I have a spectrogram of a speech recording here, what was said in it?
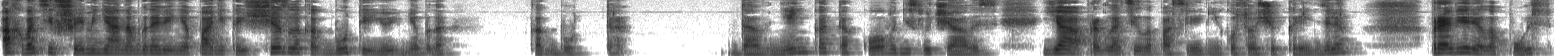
охватившая меня на мгновение паника исчезла, как будто ее и не было. Как будто... Давненько такого не случалось. Я проглотила последний кусочек кренделя, проверила пульс,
